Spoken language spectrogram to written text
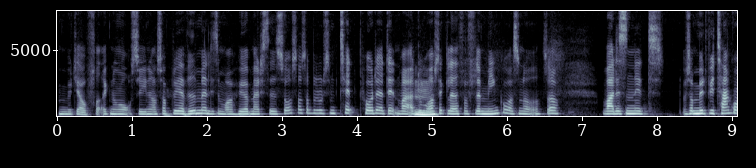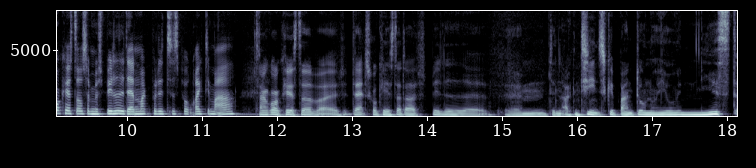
mødte jeg jo Frederik nogle år senere, og så blev jeg ved med ligesom at høre Mercedes Sosa, og så blev du ligesom tændt på det af den vej, og du var også glad for flamenco og sådan noget. Så var det sådan et... Så mødte vi tangoorkestret, som jo spillede i Danmark på det tidspunkt rigtig meget. Tangoorkestret var et dansk orkester, der spillede øh, øh, den argentinske bandoneonist,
